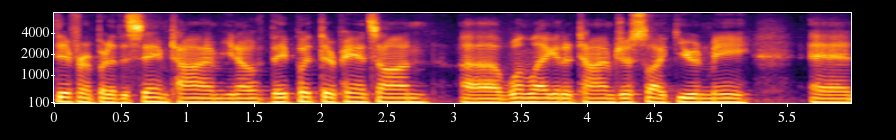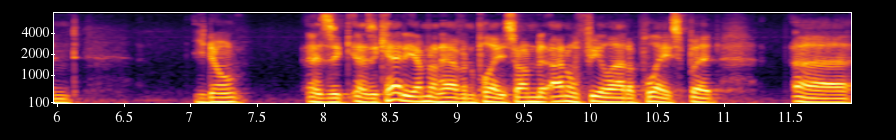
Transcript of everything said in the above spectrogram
different, but at the same time, you know, they put their pants on uh, one leg at a time, just like you and me. And you don't, as a as a caddy, I'm not having a play, so I'm I don't feel out of place. But uh,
